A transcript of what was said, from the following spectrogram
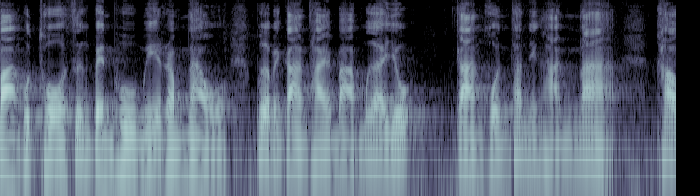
บางพุทโธ ซึ่งเป็นภูมิลำเนา เพื่อเป็นการถ่ายบาปเมื่ออายุกลางคนท่านยังหันหน้าเข้า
